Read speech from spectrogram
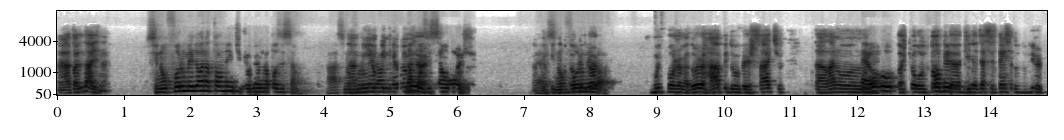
Na atualidade, né? Se não for o melhor atualmente jogando na posição. Tá? Se não na for o melhor opinião, é da posição hoje. É, se não for o melhor. Muito bom jogador, rápido, versátil. Tá lá no. É, o, acho que é o top o de, de, assistência do, do Liverpool.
